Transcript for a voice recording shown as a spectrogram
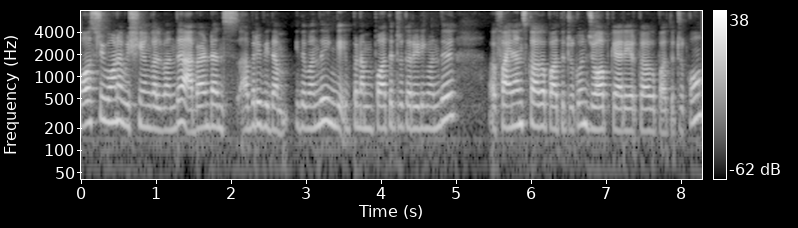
பாசிட்டிவான விஷயங்கள் வந்து அபேண்டன்ஸ் அபரிவிதம். இது வந்து இங்கே இப்போ நம்ம பார்த்துட்ருக்க ரீடிங் வந்து ஃபைனான்ஸ்க்காக பார்த்துட்ருக்கோம் ஜாப் கேரியருக்காக பார்த்துட்ருக்கோம்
